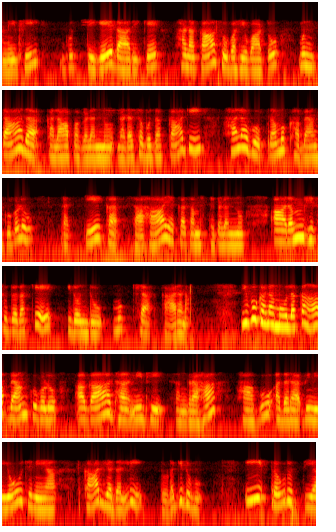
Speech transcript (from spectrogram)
ನಿಧಿ, ಗುತ್ತಿಗೆದಾರಿಕೆ, ಹಣಕಾಸು ವಹಿವಾಟು ಮುಂತಾದ ಕಲಾಪಗಳನ್ನು ನಡೆಸುವುದಕ್ಕಾಗಿ ಹಲವು ಪ್ರಮುಖ ಬ್ಯಾಂಕುಗಳು ಪ್ರತ್ಯೇಕ ಸಹಾಯಕ ಸಂಸ್ಥೆಗಳನ್ನು ಆರಂಭಿಸುವುದಕ್ಕೆ ಇದೊಂದು ಮುಖ್ಯ ಕಾರಣ. ಇವುಗಳ ಮೂಲಕ ಬ್ಯಾಂಕುಗಳು ಅಗಾಧ ನಿಧಿ ಸಂಗ್ರಹ ಹಾಗೂ ಅದರ ವಿನಿಯೋಜನೆಯ ಕಾರ್ಯದಲ್ಲಿ ತೊಡಗಿದುವು. ಈ ಪ್ರವೃತ್ತಿಯ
